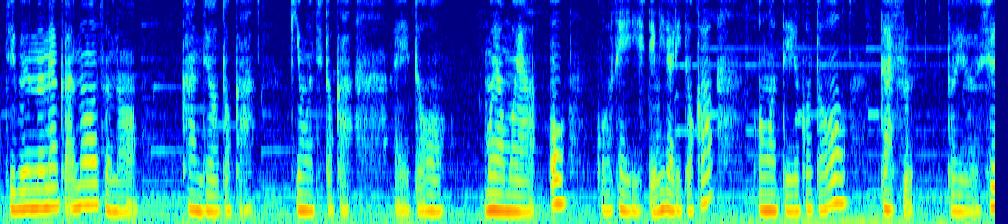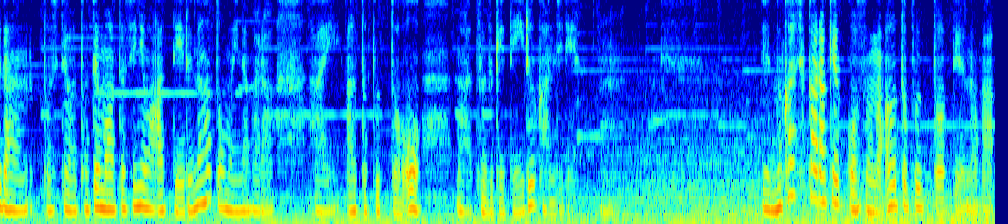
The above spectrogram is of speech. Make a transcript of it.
自分の中のその感情とか気持ちとか、えーと、モヤモヤをこう整理してみたりとか思っていることを出すという手段としてはとても私には合っているなと思いながら、はい、アウトプットを、まあ、続けている感じです。うん、で昔から結構そのアウトプットっていうのが、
